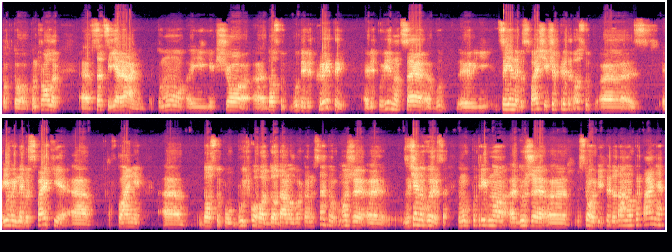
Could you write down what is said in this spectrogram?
тобто контролер. Все це є реальним. Тому, якщо доступ буде відкритий, відповідно, це це є небезпечно. Якщо відкрити доступ, рівень небезпеки в плані доступу будь-кого до даного лабораторного центру може е, звичайно вирости. Тому потрібно е, дуже е, строго підійти до даного питання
